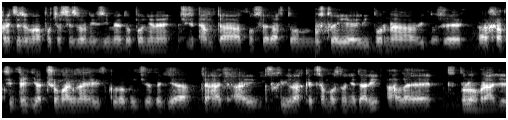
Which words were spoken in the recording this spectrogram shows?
pred sezónou a počas sezóny v zime doplnené. Čiže tam tá atmosféra v tom mústve je výborná. Vidno, že chlapci vedia, čo majú na ihrisku robiť, že vedia ťahať aj v chvíľach, keď sa možno nedarí, ale v prvom rade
